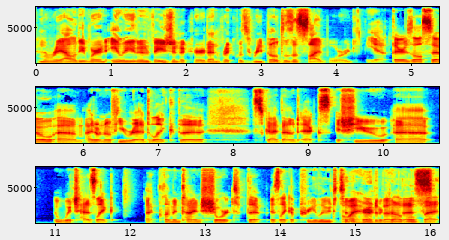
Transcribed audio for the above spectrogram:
from a reality where an alien invasion occurred and Rick was rebuilt as a cyborg. Yeah, there's also um, I don't know if you read like the Skybound X issue, uh, which has like a Clementine short that is like a prelude to Oh, the I graphic novel, this. but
